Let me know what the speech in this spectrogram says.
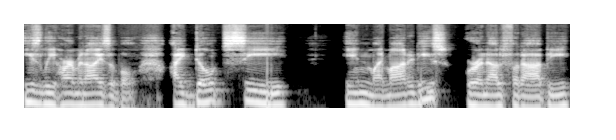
easily harmonizable. I don't see in Maimonides or in Al-Farabi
